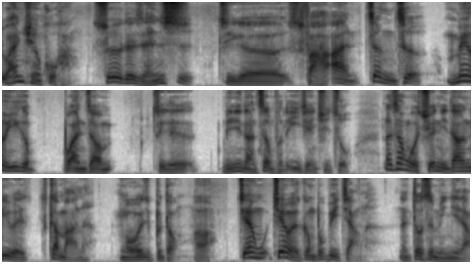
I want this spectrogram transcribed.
完全护航，所有的人事、这个法案、政策，没有一个不按照这个民进党政府的意见去做。那这样我选你当立委干嘛呢？我也不懂啊。监监委更不必讲了，那都是民进党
